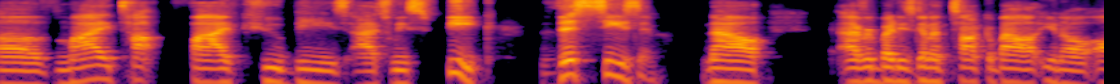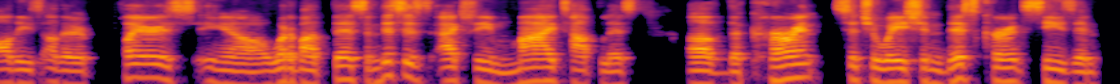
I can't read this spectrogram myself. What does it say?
of my top five QBs as we speak this season. Now, everybody's going to talk about you know all these other players. You know, what about this? And this is actually my top list of the current situation, this current season.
